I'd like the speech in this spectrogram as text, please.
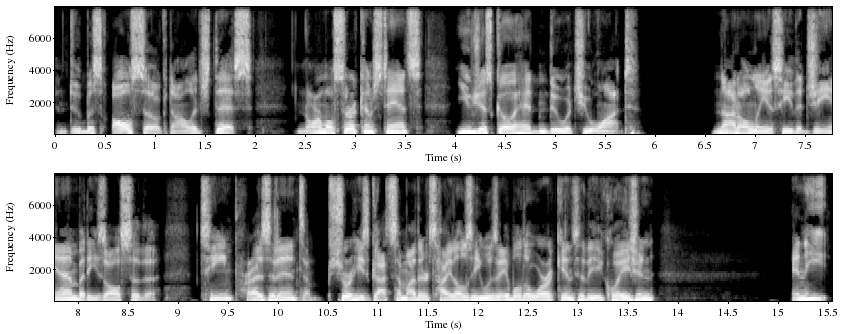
And Dubas also acknowledged this. Normal circumstance, you just go ahead and do what you want. Not only is he the GM, but he's also the team president. I'm sure he's got some other titles he was able to work into the equation. And he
